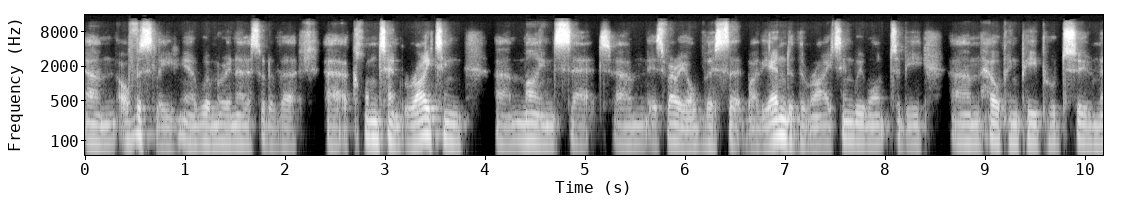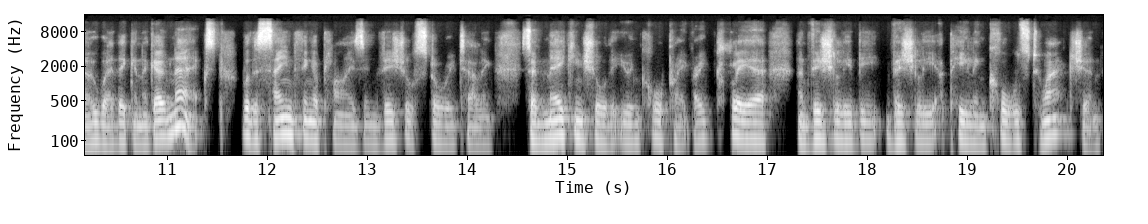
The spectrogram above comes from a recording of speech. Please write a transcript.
um, obviously, you know, when we're in a sort of a, a content writing uh, mindset, um, it's very obvious that by the end of the writing, we want to be um, helping people to know where they're going to go next. Well, the same thing applies in visual storytelling. So making sure that you incorporate very clear and visually be visually appealing calls to action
